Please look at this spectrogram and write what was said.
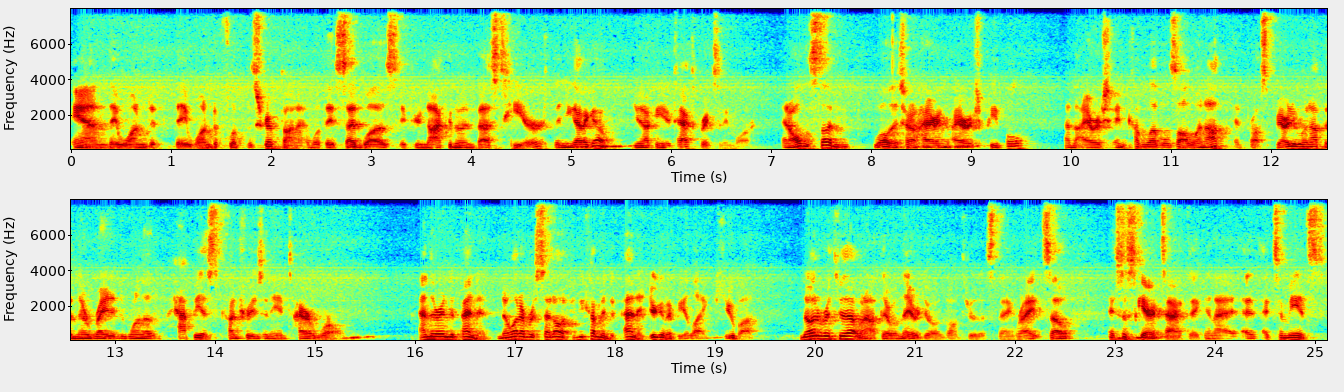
and they wanted to, they wanted to flip the script on it. And what they said was, if you're not going to invest here, then you got to go. You're not going to get your tax breaks anymore. And all of a sudden, well, they started hiring Irish people, and the Irish income levels all went up, and prosperity went up, and they're rated one of the happiest countries in the entire world and they're independent. No one ever said, "Oh, if you become independent, you're going to be like Cuba." No one ever threw that one out there when they were doing going through this thing, right? So it's a scare tactic, and I, I, to me, it's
